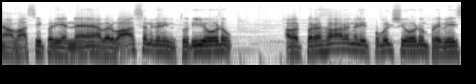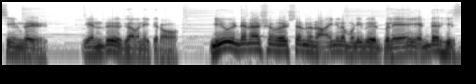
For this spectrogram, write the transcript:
நாம் வாசிப்பது என்ன? அவர் வாசல்களில் துதியோடும் அவர் பிரகாரங்களில் புகழ்ச்சியோடும் பிரவேசியுங்கள் என்று கவனிக்கிறோம். நியூ இன்டர்நேஷனல் வெர்ஷன் ஆங்கில மொழிபெயர்ப்பிலே enter his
